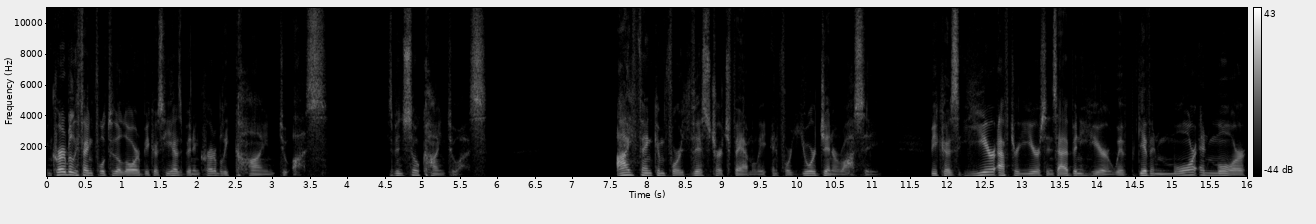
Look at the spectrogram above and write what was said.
incredibly thankful to the Lord because He has been incredibly kind to us. He's been so kind to us. I thank Him for this church family and for your generosity because year after year since I've been here, we've given more and more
